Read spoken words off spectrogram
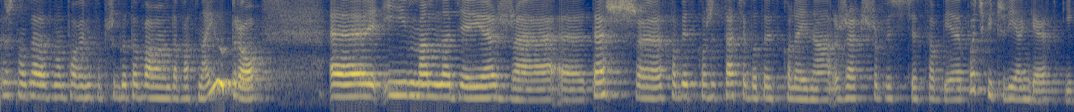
zresztą zaraz Wam powiem, co przygotowałam dla Was na jutro. I mam nadzieję, że też sobie skorzystacie, bo to jest kolejna rzecz, żebyście sobie poćwiczyli angielski.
